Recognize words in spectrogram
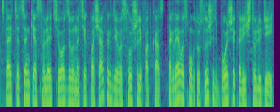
Ставьте оценки, оставляйте отзывы на тех площадках, где вы слушали подкаст. Тогда его смогут услышать большее количество людей.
